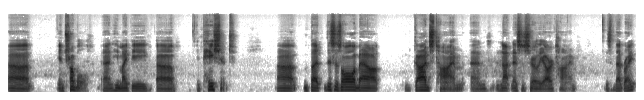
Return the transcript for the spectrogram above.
uh, in trouble, and he might be uh, impatient. Uh, but this is all about God's time and not necessarily our time. Isn't that right?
